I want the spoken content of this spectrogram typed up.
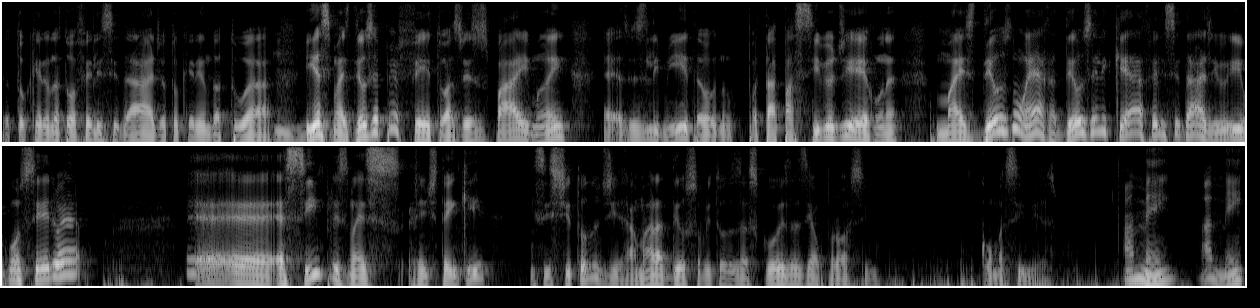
eu estou querendo a tua felicidade, eu estou querendo a tua... E assim, mas Deus é perfeito, às vezes pai, mãe, é, às vezes limita, está passível de erro, né? Mas Deus não erra, Deus ele quer a felicidade, e, e o conselho é é, é- é simples, mas a gente tem que insistir todo dia. Amar a Deus sobre todas as coisas e ao próximo como a si mesmo. Amém, amém.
